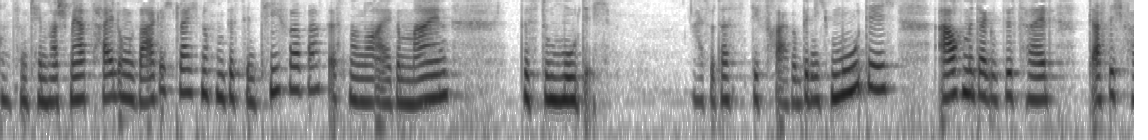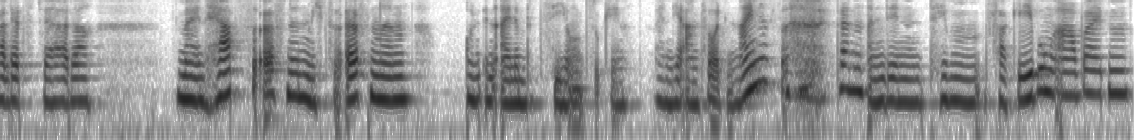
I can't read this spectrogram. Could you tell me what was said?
Und zum Thema Schmerzheilung sage ich gleich noch ein bisschen tiefer was. Erstmal nur allgemein. Bist du mutig? Also das ist die Frage. Bin ich mutig, auch mit der Gewissheit, dass ich verletzt werde, mein Herz zu öffnen, mich zu öffnen und in eine Beziehung zu gehen? Wenn die Antwort Nein ist, dann an den Themen Vergebung arbeiten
